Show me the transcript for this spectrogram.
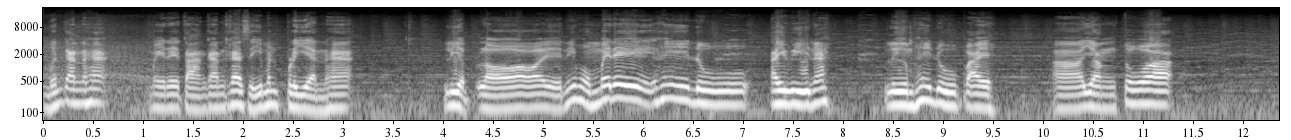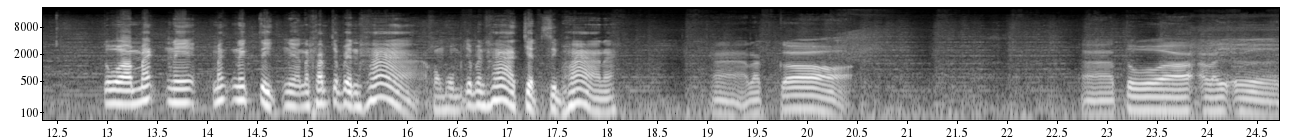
เหมือนกันนะฮะ ไม่ได้ต่างกันแค่สีมันเปลี่ยนฮะ เรียบร้อย นี่ผมไม่ได้ให้ดู IV นะ ลืมให้ดูไปอ่าอย่างตัวตัวแมกเนแมกเนติกเนี่ยนะครับจะเป็น 5 ของผมจะเป็น 5 75 นะ อ่า แล้วก็อ่าตัวอะไรเอ่ย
